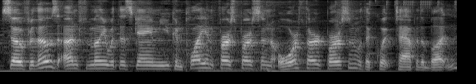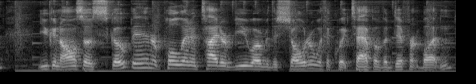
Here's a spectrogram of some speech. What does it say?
So for those unfamiliar with this game, you can play in first person or third person with a quick tap of the button. You can also scope in or pull in a tighter view over the shoulder with a quick tap of a different button.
